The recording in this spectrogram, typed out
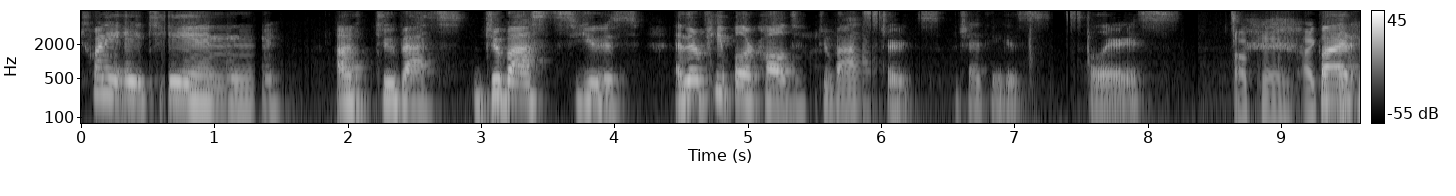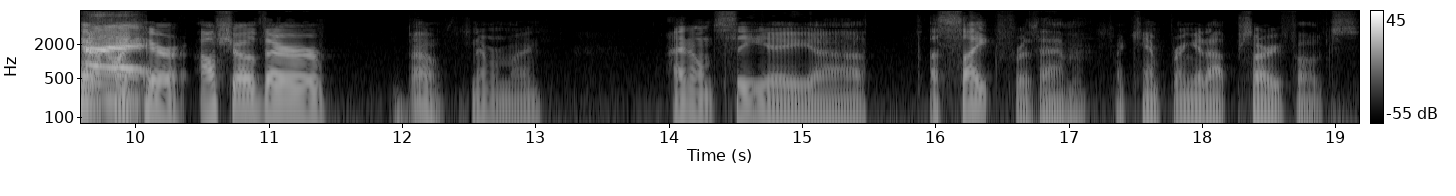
2018 of Dubas Dubast's youth, and their people are called Dubastards, which I think is hilarious. Okay, I, but, I can't uh, find here. I'll show their. Oh, never mind. I don't see a uh, a site for them. I can't bring it up. Sorry, folks.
